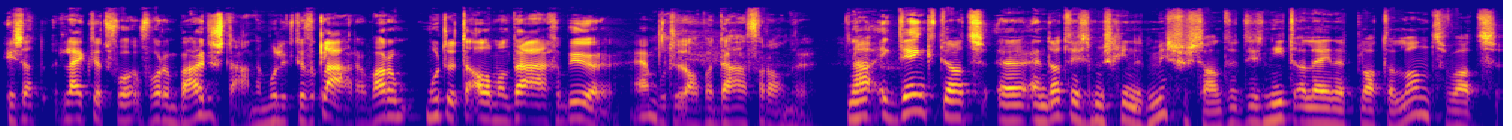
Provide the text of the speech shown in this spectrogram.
is dat, lijkt het voor, voor een buitenstaander moeilijk te verklaren. Waarom moet het allemaal daar gebeuren? Hè? Moet het allemaal daar veranderen? Nou, ik denk dat, uh, en dat is misschien het misverstand, het is niet alleen het platteland wat,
